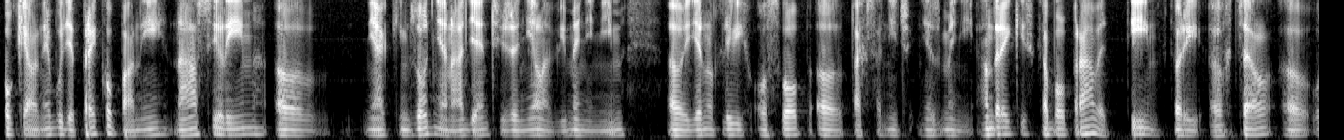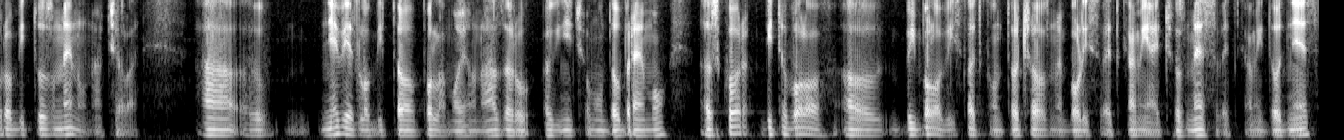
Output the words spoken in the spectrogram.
pokiaľ nebude prekopaný násilím nejakým zo dňa na deň, čiže nielen vymenením jednotlivých osôb, tak sa nič nezmení. Andrej Kiska bol práve tým, ktorý chcel urobiť tú zmenu na čele. A neviedlo by to podľa môjho názoru k ničomu dobrému. Skôr by to bolo, by bolo výsledkom to, čo sme boli svetkami, aj čo sme svetkami dodnes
